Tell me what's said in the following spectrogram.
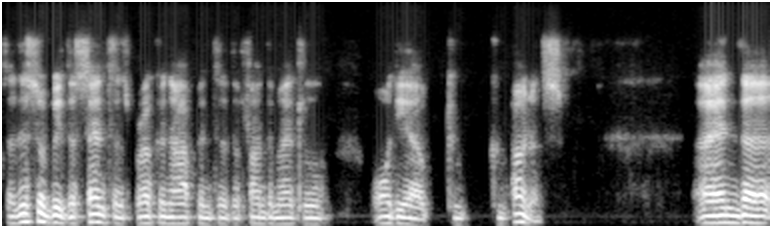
So this will be the sentence broken up into the fundamental audio components. And uh,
